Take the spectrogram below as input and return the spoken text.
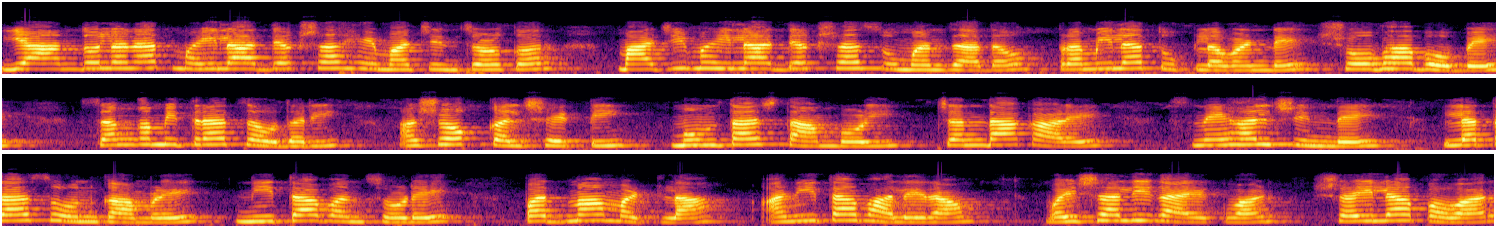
या आंदोलनात महिला अध्यक्षा हेमा चिंचोळकर माजी महिला अध्यक्षा सुमन जाधव प्रमिला तुपलवंडे शोभा बोबे संगमित्रा चौधरी अशोक कलशेट्टी मुमताज तांबोळी चंदा काळे स्नेहल शिंदे लता सोनकांबळे नीता बनसोडे पद्मा मटला अनिता भालेराव वैशाली गायकवाड शैला पवार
